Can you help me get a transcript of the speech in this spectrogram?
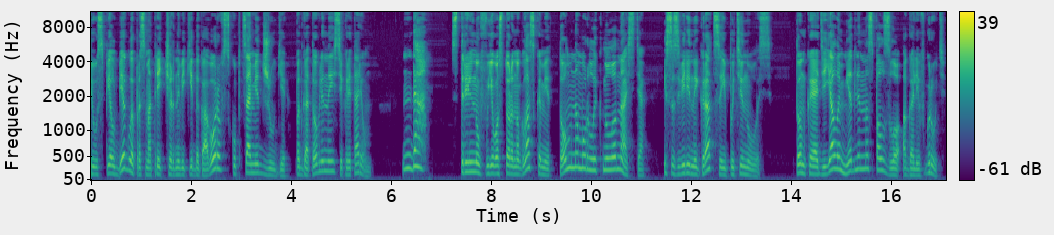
и успел бегло просмотреть черновики договоров с купцами Джуги, подготовленные секретарем. «Да», — стрельнув в его сторону глазками, томно мурлыкнула Настя и со звериной грацией потянулась. Тонкое одеяло медленно сползло, оголив грудь.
